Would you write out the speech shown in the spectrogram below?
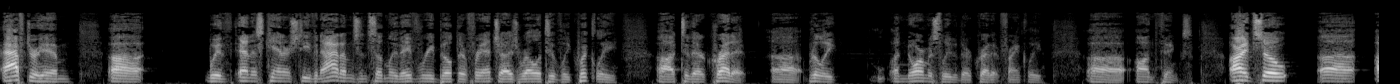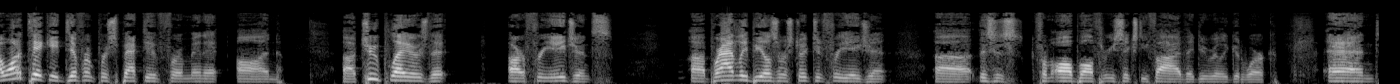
after him. Uh, with Enes Kanter, Steven Adams, and suddenly they've rebuilt their franchise relatively quickly, uh, to their credit. Uh, really enormously to their credit, frankly, uh, on things. All right, so uh, I want to take a different perspective for a minute on uh, two players that are free agents. Uh, Bradley Beal's a restricted free agent. Uh, this is from All Ball 365. They do really good work. And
